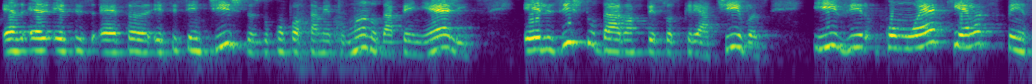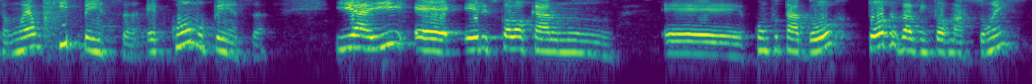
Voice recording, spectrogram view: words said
É, é, esses, essa, esses cientistas do comportamento humano, da PNL, eles estudaram as pessoas criativas e ver como é que elas pensam, não é o que pensa, é como pensa. E aí é, eles colocaram num é, computador todas as informações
